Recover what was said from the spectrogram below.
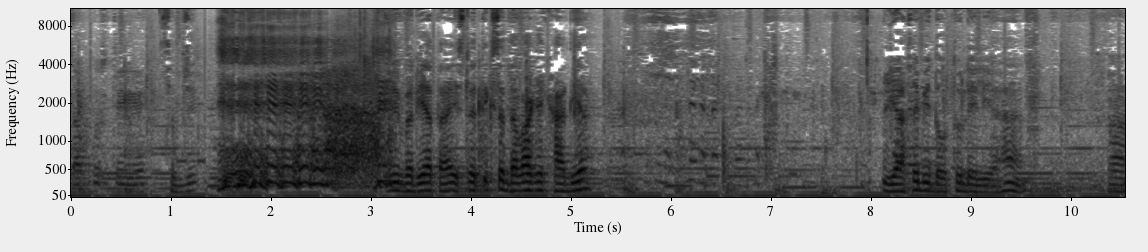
सब कुछ ठीक है। सब्ज़ी। भी बढ़िया था इसलिए तिक से दबा के खा दिया। यहाँ से भी दो तो ले लिया हाँ। हाँ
